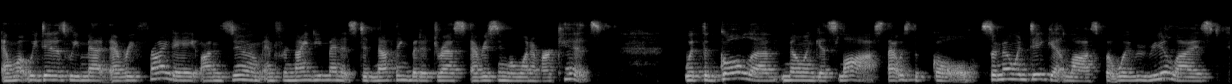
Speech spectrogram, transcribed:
And what we did is we met every Friday on Zoom and for 90 minutes did nothing but address every single one of our kids with the goal of no one gets lost. That was the goal. So no one did get lost. But what we realized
